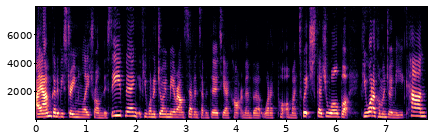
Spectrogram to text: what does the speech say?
I am going to be streaming later on this evening. If you want to join me around 7, 7.30, I can't remember what I've put on my Twitch schedule, but if you want to come and join me, you can.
